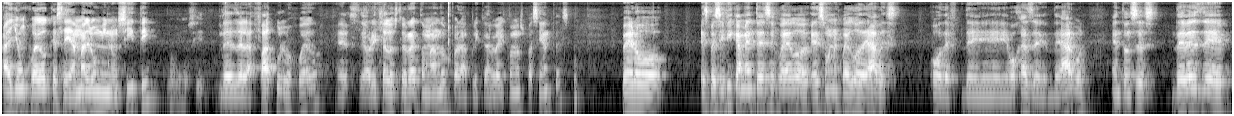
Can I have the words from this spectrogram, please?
Hay un juego que se llama Luminosity. Luminosity. Desde la facu lo juego. Este, ahorita lo estoy retomando para aplicarlo ahí con los pacientes. Pero específicamente ese juego es un juego de aves o de, de hojas de, de árbol. Entonces debes de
